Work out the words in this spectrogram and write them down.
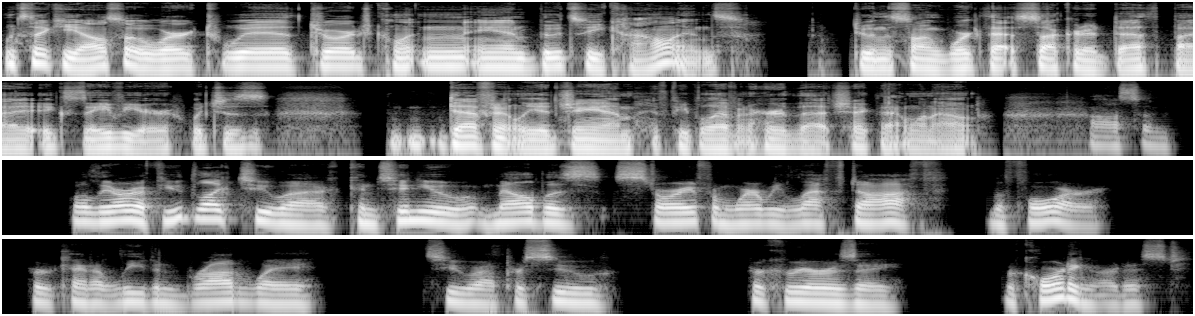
Looks like he also worked with George Clinton and Bootsy Collins doing the song Work That Sucker to Death by Xavier, which is definitely a jam. If people haven't heard that, check that one out. Awesome. Well, Leora, if you'd like to uh, continue Melba's story from where we left off before, her kind of leaving Broadway to uh, pursue her career as a recording artist,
